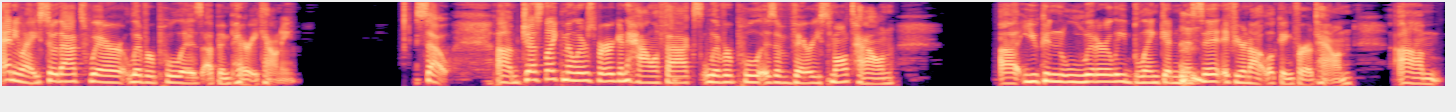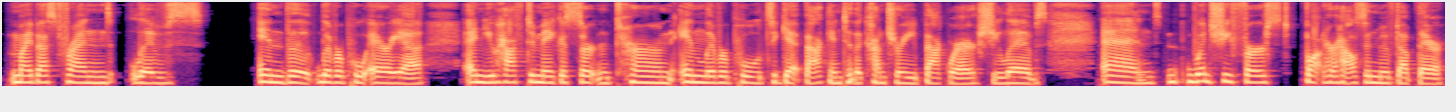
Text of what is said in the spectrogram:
Anyway, so that's where Liverpool is up in Perry County. So, um, just like Millersburg and Halifax, Liverpool is a very small town. Uh, you can literally blink and miss it if you're not looking for a town. Um, my best friend lives in the Liverpool area and you have to make a certain turn in Liverpool to get back into the country, back where she lives. And when she first bought her house and moved up there,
